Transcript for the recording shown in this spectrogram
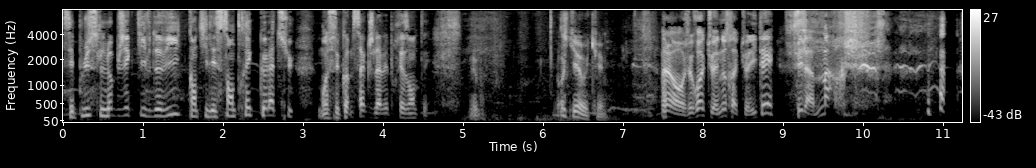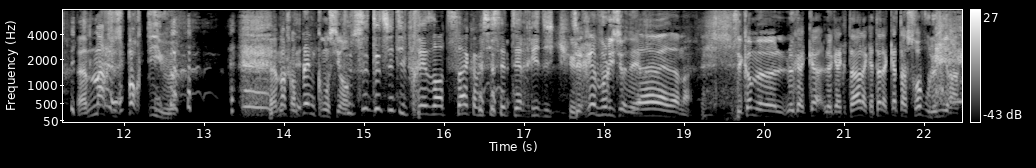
C'est plus l'objectif de vie quand il est centré que là-dessus. Moi, c'est comme ça que je l'avais présenté. Ok, ok. Alors, je crois que tu as une autre actualité, c'est la marche. la marche sportive. La marche en pleine conscience. tout- tout de suite, il présente ça comme si c'était ridicule. C'est révolutionnaire. ouais, non, non. C'est comme euh, le caca, le cata, la cata, la catastrophe ou le miracle.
